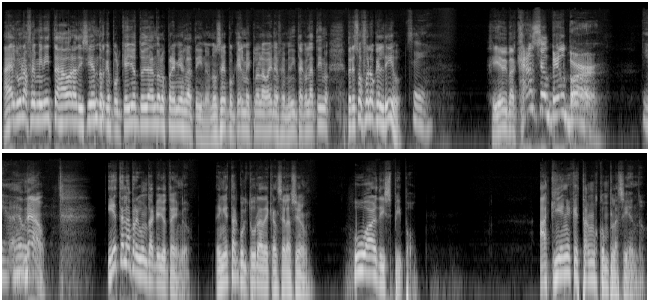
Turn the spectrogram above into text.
Hay algunas feministas ahora diciendo que por qué yo estoy dando los premios latinos. No sé por qué él mezcló la vaina feminista con latino, pero eso fue lo que él dijo. Sí. Y él iba, cancel Bill Burr. Yeah. Now, y esta es la pregunta que yo tengo en esta cultura de cancelación. Who are these people? ¿A quién es que estamos complaciendo?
